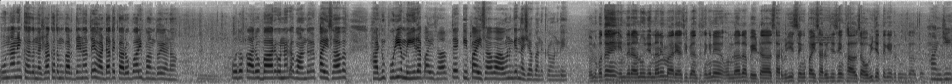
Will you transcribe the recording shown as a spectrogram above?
ਉਹਨਾਂ ਨੇ ਖ- ਨਸ਼ਾ ਖਤਮ ਕਰ ਦੇਣਾ ਤੇ ਸਾਡਾ ਤੇ ਕਾਰੋਬਾਰ ਹੀ ਬੰਦ ਹੋ ਜਾਣਾ। ਉਦੋਂ ਕਾਰੋਬਾਰ ਉਹਨਾਂ ਦਾ ਬੰਦ ਹੋਇਆ। ਭਾਈ ਸਾਹਿਬ ਸਾਨੂੰ ਪੂਰੀ ਉਮੀਦ ਹੈ ਭਾਈ ਸਾਹਿਬ ਤੇ ਕਿ ਭਾਈ ਸਾਹਿਬ ਆਉਣਗੇ ਨਸ਼ਾ ਬੰਦ ਕਰਾਉਣਗੇ। ਤੁਹਾਨੂੰ ਪਤਾ ਹੈ ਇੰਦਰਾ ਨੂੰ ਜਿਨ੍ਹਾਂ ਨੇ ਮਾਰਿਆ ਸੀ ਬੇਅੰਤ ਸਿੰਘ ਨੇ ਉਹਨਾਂ ਦਾ ਬੇਟਾ ਸਰਬਜੀਤ ਸਿੰਘ ਭਾਈ ਸਰਬਜੀਤ ਸਿੰਘ ਖਾਲਸਾ ਉਹ ਵੀ ਜਿੱਤ ਗਏ ਖਡੂਰ ਸਾਹਿਬ ਤੋਂ। ਹਾਂਜੀ।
